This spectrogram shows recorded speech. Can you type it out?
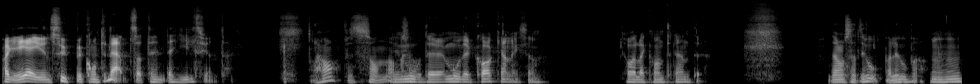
Pangea är ju en superkontinent, så att den, den gills ju inte. Jaha, finns det sådana det är också? moder, moderkakan liksom. Av alla kontinenter. När de satt ihop allihopa? Mhm.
